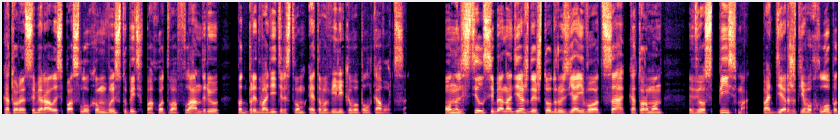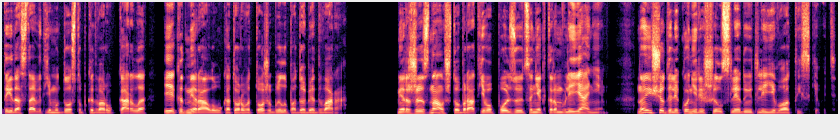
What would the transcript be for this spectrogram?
которая собиралась, по слухам, выступить в поход во Фландрию под предводительством этого великого полководца. Он льстил себя надеждой, что друзья его отца, к которым он вез письма, поддержит его хлопоты и доставит ему доступ ко двору Карла и к адмиралу, у которого тоже было подобие двора. Мержи знал, что брат его пользуется некоторым влиянием, но еще далеко не решил, следует ли его отыскивать.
